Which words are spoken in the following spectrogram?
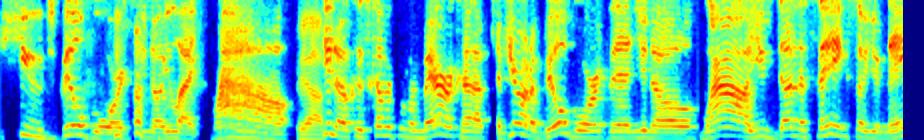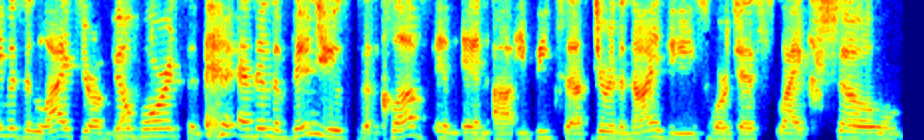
huge billboards. you know, you're like, wow, Yeah. you know, because coming from America, if you're on a billboard, then you know, wow, you've done the thing. So your name is in lights. You're on billboards, and and then the venues, the clubs in in uh, Ibiza during the '90s were just like so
